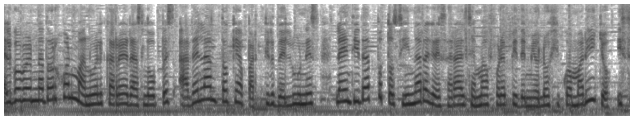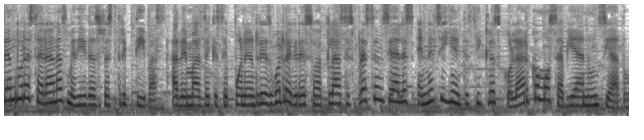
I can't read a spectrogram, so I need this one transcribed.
el gobernador Juan Manuel Carreras López adelantó que a partir del lunes la entidad potosina regresará al semáforo epidemiológico amarillo y se endurecerán las medidas restrictivas, además de que se pone en riesgo el regreso a clases presenciales en el siguiente ciclo escolar como se había anunciado.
